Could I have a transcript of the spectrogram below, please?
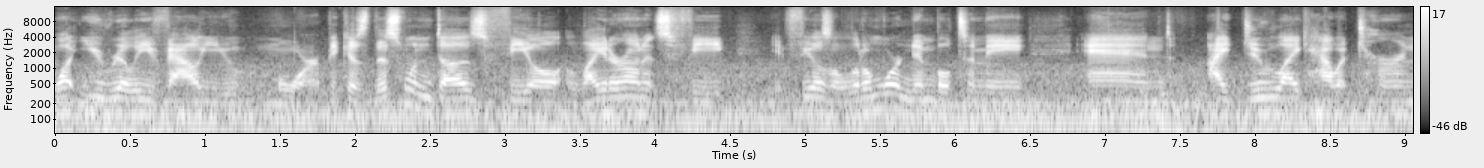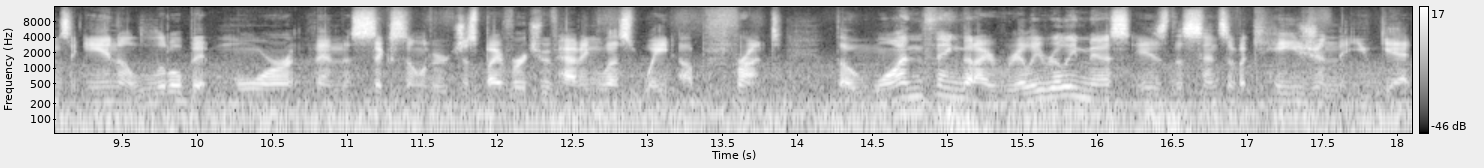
what you really value more because this one does feel lighter on its feet. It feels a little more nimble to me, and I do like how it turns in a little bit more than the six cylinder just by virtue of having less weight up front. The one thing that I really, really miss is the sense of occasion that you get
